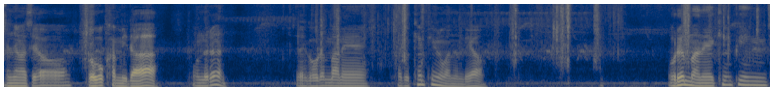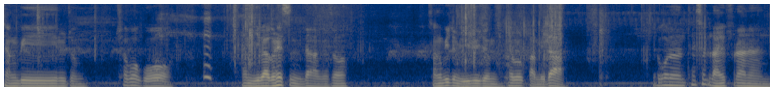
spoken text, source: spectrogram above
안녕하세요. 로보카입니다. 오늘은 저희가 오랜만에 가족 캠핑을 왔는데요. 오랜만에 캠핑 장비를 좀 쳐보고 한 2박을 했습니다. 그래서 장비 좀 리뷰 좀 해볼까 합니다. 이거는 테슬 라이프라는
